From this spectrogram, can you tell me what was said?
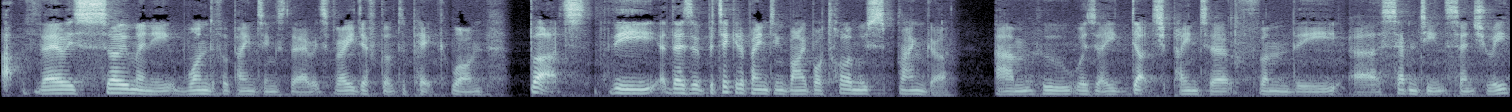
Uh, there is so many wonderful paintings there. It's very difficult to pick one, but the there's a particular painting by Bartholomew Spranger, um, who was a Dutch painter from the uh, 17th century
